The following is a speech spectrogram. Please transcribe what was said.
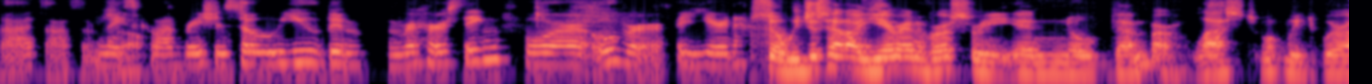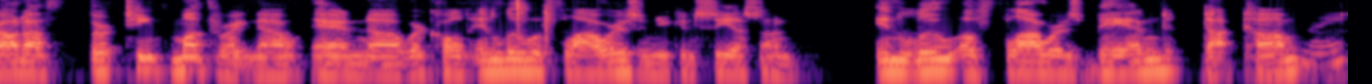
That's awesome. Nice So. collaboration. So you've been rehearsing for over a year and a half. So we just had our year anniversary in November. Last we we're out our 13th month right now, and uh, we're called In Lieu of Flowers, and you can see us on in lieu of flowers band.com. nice.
